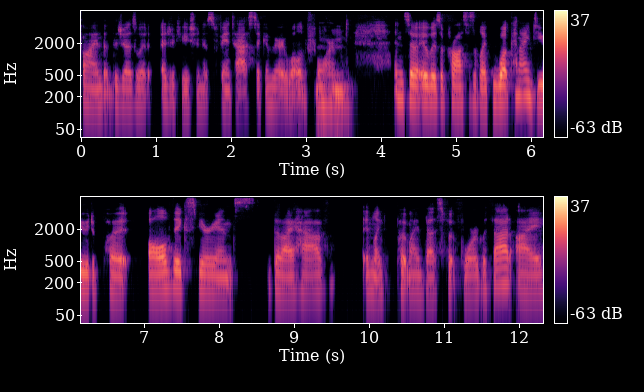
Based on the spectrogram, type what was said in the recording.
find that the Jesuit education is fantastic and very well informed. Mm-hmm. And so it was a process of like, what can I do to put all of the experience that I have and like put my best foot forward with that? I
